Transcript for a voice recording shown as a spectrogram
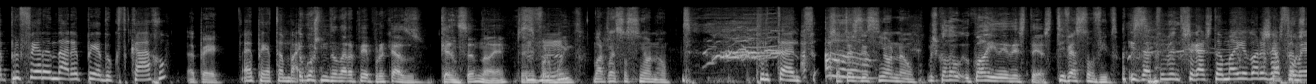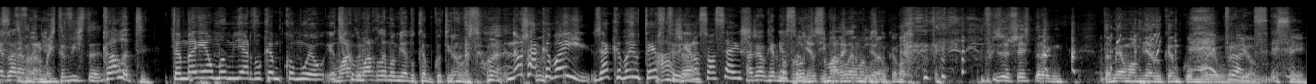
Ah, prefere andar a pé do que de carro? A pé. A pé também. Eu gosto muito de andar a pé, por acaso. Cansa, não é? Se Uhum. for muito. Marco, é só sim ou não. Portanto, Só ah, tens de dizer sim ou não. Mas qual é, qual é a ideia deste teste? Tivesse ouvido. exatamente, chegaste meio, agora já foste. meio, agora amanhã. uma entrevista. Cala-te. Também é uma mulher do campo como eu. eu O Marco, descobri- Marco é uma mulher do campo, continua. Não, já acabei, já acabei o teste, Ah, já. eram só seis. Ah, já eu quero uma sou- pergunta. Se o é Marco a é uma mulher do campo. conclusão? Pois eu achei estranho. Também é uma mulher do campo como eu. Pronto. Diogo. Sim.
